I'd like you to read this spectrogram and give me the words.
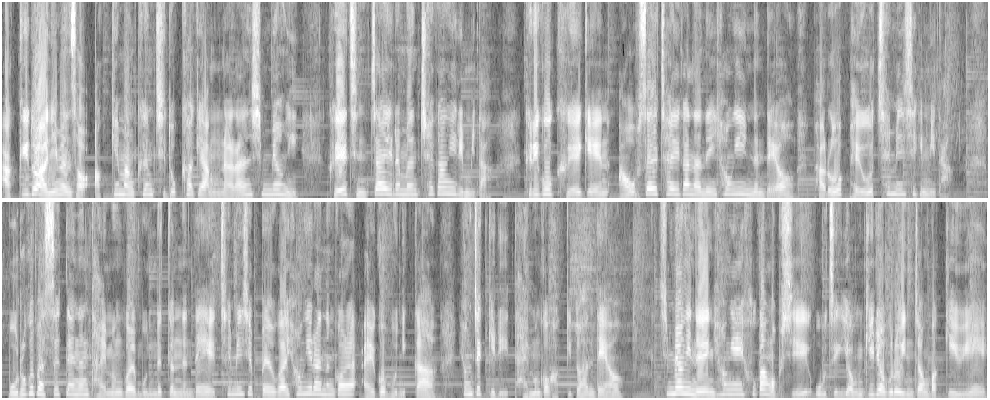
악기도 아니면서 악기만큼 지독하게 악랄한 신명이 그의 진짜 이름은 최강일입니다. 그리고 그에겐 9살 차이가 나는 형이 있는데요. 바로 배우 최민식입니다. 모르고 봤을 때는 닮은 걸 못 느꼈는데 최민식 배우가 형이라는 걸 알고 보니까 형제끼리 닮은 것 같기도 한데요. 신명희는 형의 후광 없이 오직 연기력으로 인정받기 위해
